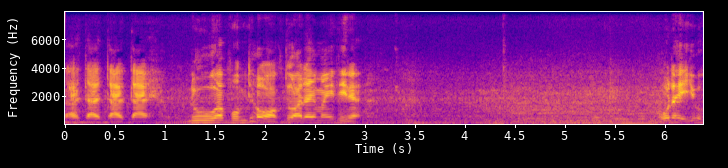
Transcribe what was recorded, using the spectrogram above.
ตายตายตายตายดูครับผมจะออกตัวได้ไหมทีเนี้ยโอ้ได้อยู่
